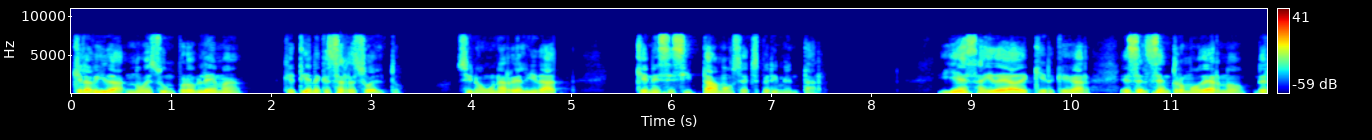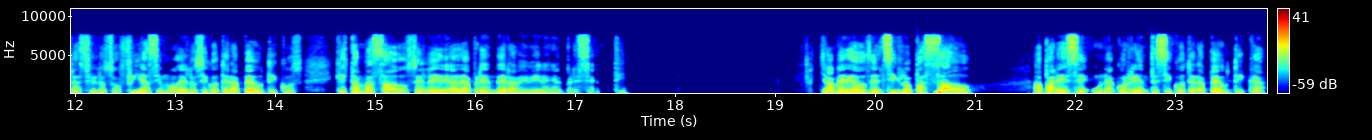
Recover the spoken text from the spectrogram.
que la vida no es un problema que tiene que ser resuelto, sino una realidad que necesitamos experimentar. Y esa idea de Kierkegaard es el centro moderno de las filosofías y modelos psicoterapéuticos que están basados en la idea de aprender a vivir en el presente. Ya a mediados del siglo pasado aparece una corriente psicoterapéutica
